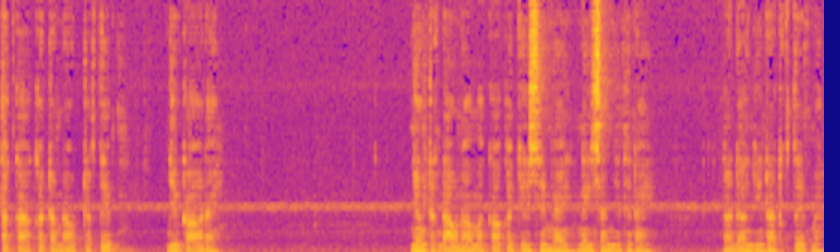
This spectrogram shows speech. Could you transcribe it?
Tất cả các trận đấu trực tiếp đều có ở đây những trận đấu nào mà có cái chữ xem ngay, nền xanh như thế này là đang diễn ra trực tiếp mà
